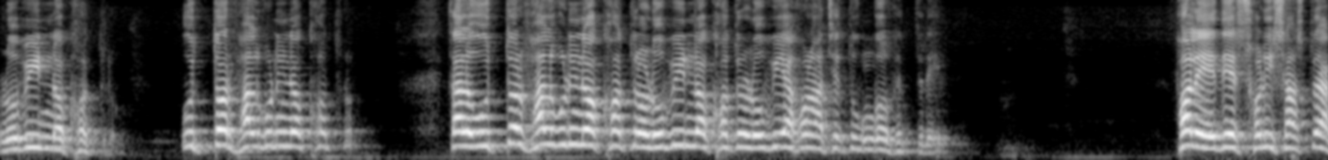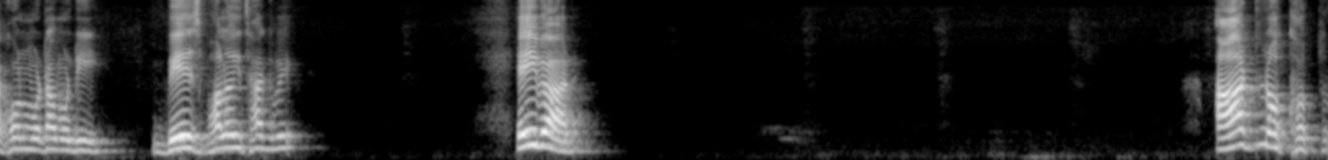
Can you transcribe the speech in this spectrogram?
রবির নক্ষত্র। উত্তর ফাল্গুনী নক্ষত্র। তাহলে উত্তর ফাল্গুনী নক্ষত্র, রবির নক্ষত্র, রবি এখন আছে তুঙ্গ ক্ষেত্রে ফলে এদের শরীর স্বাস্থ্য এখন মোটামুটি বেশ ভালোই থাকবে। এইবার আট নক্ষত্র।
